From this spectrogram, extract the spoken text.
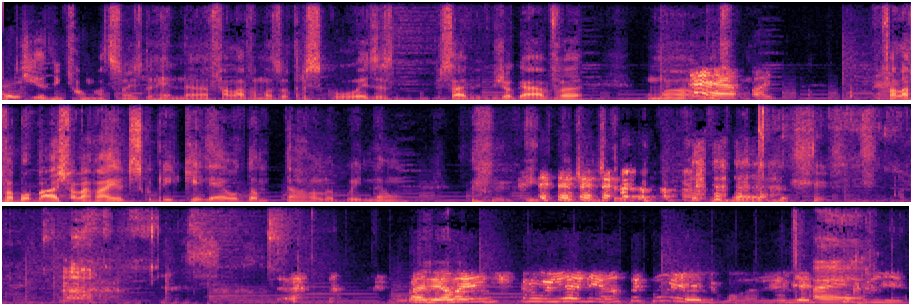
mentir as informações do Renan, falava umas outras coisas, sabe? Jogava uma. uma- É, pode. falava bobagem, falava, ah, eu descobri que ele é odontólogo e não. Mas ela ia destruir a aliança com ele, pô. Ele ia É. descobrir.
